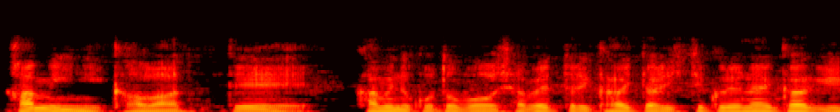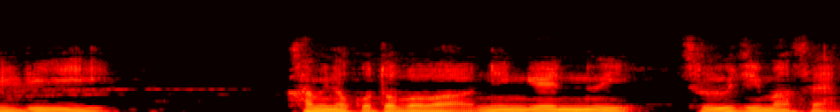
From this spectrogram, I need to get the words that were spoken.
神に代わって神の言葉を喋ったり書いたりしてくれない限り、神の言葉は人間に通じません。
